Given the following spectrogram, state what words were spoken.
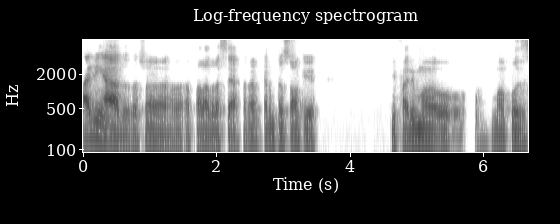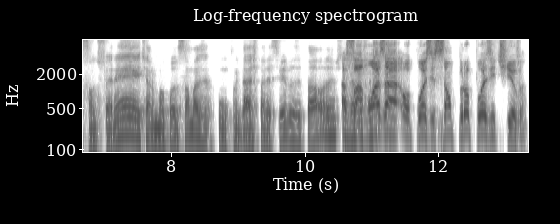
Alinhados, acho a, a palavra certa, né? Era um pessoal que, que faria uma, uma oposição diferente, era uma oposição mais, com, com ideias parecidas e tal. A, a famosa oposição propositiva.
